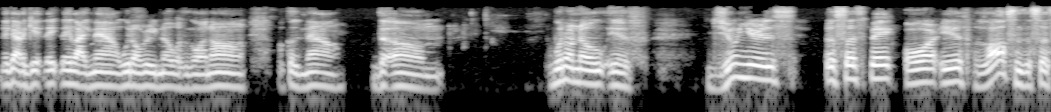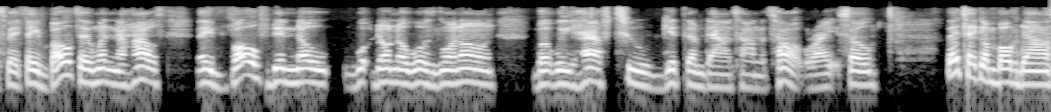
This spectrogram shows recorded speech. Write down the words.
they gotta get they, they like now we don't really know what's going on because now the um we don't know if Junior's is a suspect or if Lawson's a suspect. They both have went in the house. They both didn't know don't know what was going on, but we have to get them downtown to talk, right? So they take them both down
